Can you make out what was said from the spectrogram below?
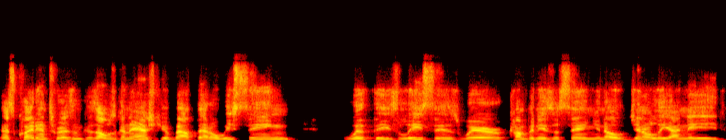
that's quite interesting because I was going to ask you about that. Are we seeing with these leases where companies are saying, you know, generally I need,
